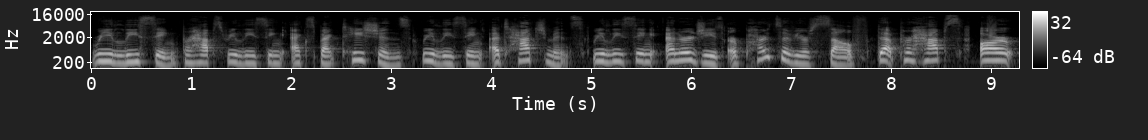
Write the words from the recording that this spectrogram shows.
releasing, perhaps releasing expectations, releasing attachments, releasing energies or parts of yourself that perhaps are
